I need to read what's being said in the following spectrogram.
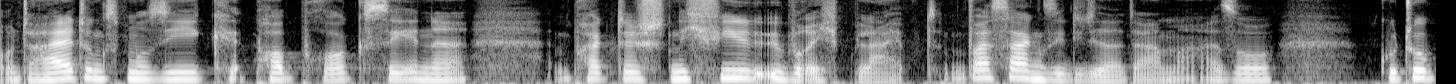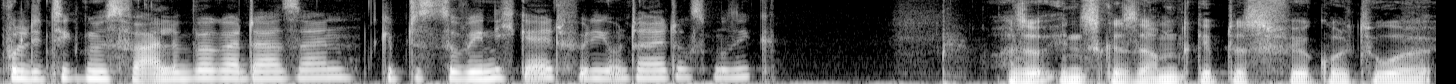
Unterhaltungsmusik, Pop-Rock-Szene praktisch nicht viel übrig bleibt. Was sagen Sie dieser Dame? Also Kulturpolitik muss für alle Bürger da sein. Gibt es zu wenig Geld für die Unterhaltungsmusik? Also insgesamt gibt es für Kultur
